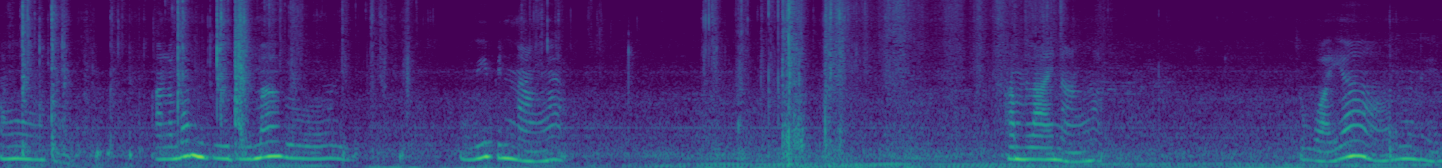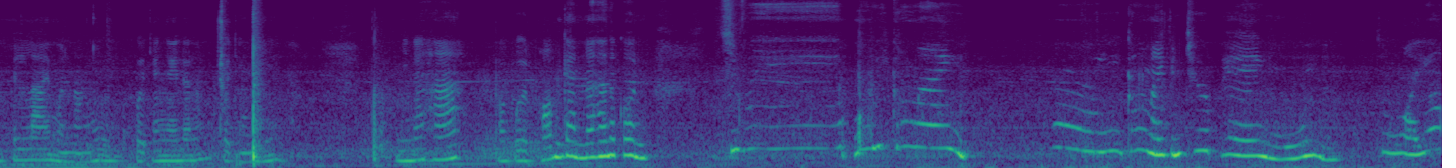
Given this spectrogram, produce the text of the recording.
อ๋ออัลบั้มดูดีมากเลยอุ้ยเป็นหนังอะทำลายหนังอะสวยอะมันเห็นเป็นลายเหมือนหนังเลย เปิดยังไงแล้วนะ เปิดอย่างนี้ นี่นะคะ มาเปิดพร้อมกันนะคะทุกคนชิวอุ้ยข้างในอุ้ย ในเป็นชื่อเพลงอุ้ยสวยอะ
